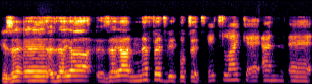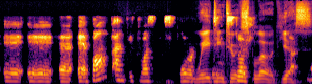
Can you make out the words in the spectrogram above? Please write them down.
כי זה, זה, היה, זה היה נפץ והתפוצץ. it's like a, an, a, a, a, a bomb and it was explored, Waiting to explosion. explode. Yes.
